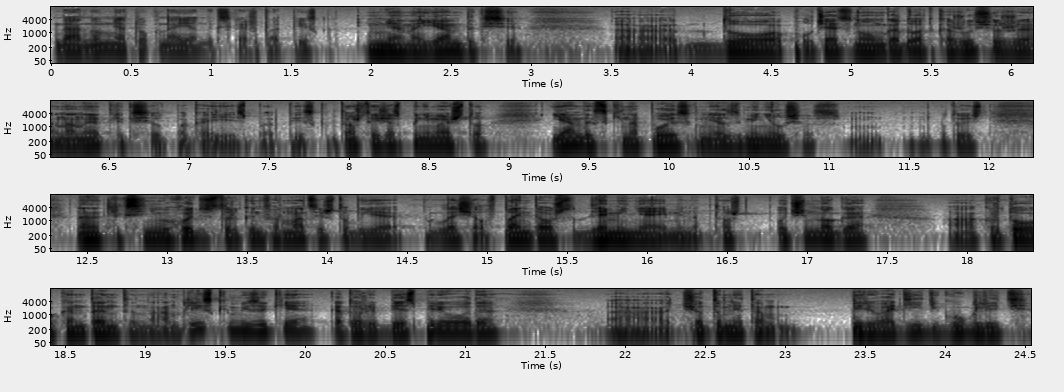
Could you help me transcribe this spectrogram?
Да, но у меня только на Яндексе, конечно, подписка. У меня на Яндексе а, до, получается, в новом году откажусь уже а на Netflix, вот пока есть подписка. Потому что я сейчас понимаю, что Яндекс Кинопоиск меня заменил сейчас. Ну, то есть на Netflix не выходит столько информации, чтобы я поглощал. В плане того, что для меня именно. Потому что очень много а, крутого контента на английском языке, который без перевода. Что-то мне там переводить, гуглить.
